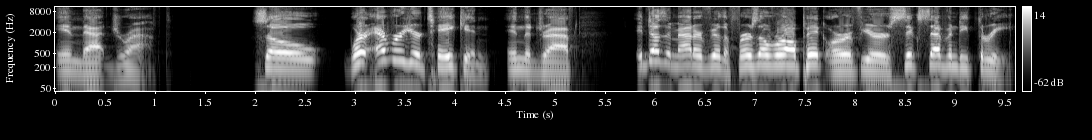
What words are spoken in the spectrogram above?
in that draft. So wherever you're taken in the draft, it doesn't matter if you're the first overall pick or if you're 673.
